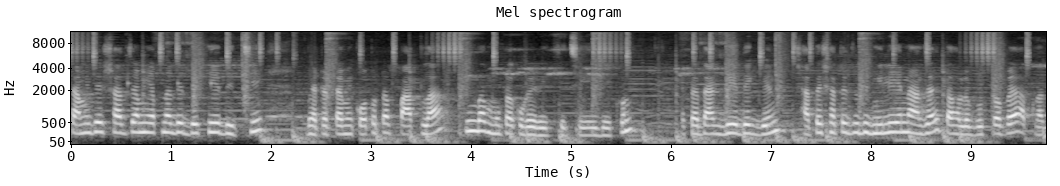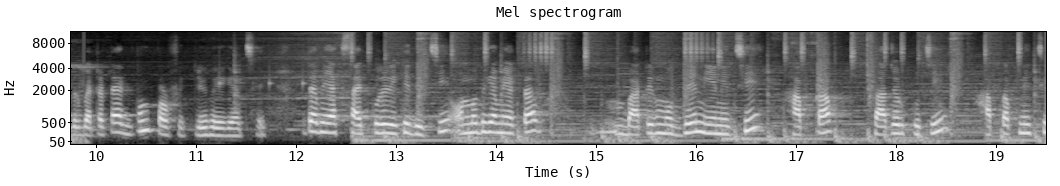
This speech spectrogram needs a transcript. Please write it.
চামিচের সাহায্যে আমি আপনাদের দেখিয়ে দিচ্ছি ব্যাটারটা আমি কতটা পাতলা কিংবা মোটা করে রেখেছি। এই দেখুন একটা দাগ দিয়ে দেখবেন। সাথে সাথে যদি মিলিয়ে না যায়, তাহলে বুঝতে হবে আপনাদের ব্যাটারটা একদম পারফেক্টলি হয়ে গেছে। এটা আমি এক সাইড করে রেখে দিচ্ছি। অন্যদিকে আমি একটা বাটির মধ্যে নিয়ে নিচ্ছি হাফ কাপ গাজর কুচি, হাফ কাপ নিচ্ছি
